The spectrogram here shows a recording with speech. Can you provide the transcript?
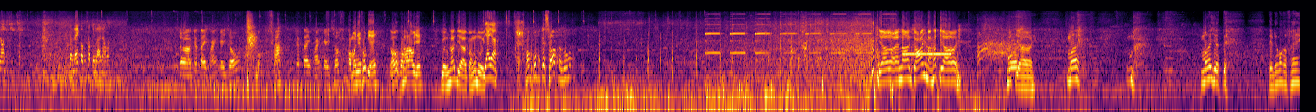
gần đây có cái shop tiện lợi nào không? Ờ, cách đây khoảng cây số. Hả? Cách đây khoảng cây số. Còn bao nhiêu phút vậy? Còn còn bao lâu vậy? Gần hết giờ còn có 10 giây à không có một cái shop nào luôn. Hết giờ rồi anh ơi, có nhưng mà hết giờ rồi. Hết giờ rồi. Mới mới giờ tìm, tìm đến quán cà phê.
